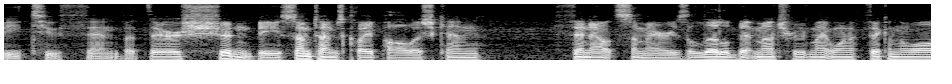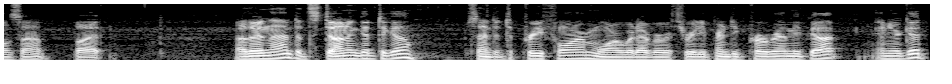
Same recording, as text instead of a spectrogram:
be too thin, but there shouldn't be. Sometimes clay polish can thin out some areas a little bit much where you might want to thicken the walls up, but other than that, it's done and good to go. Send it to Preform or whatever 3D printing program you've got, and you're good.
